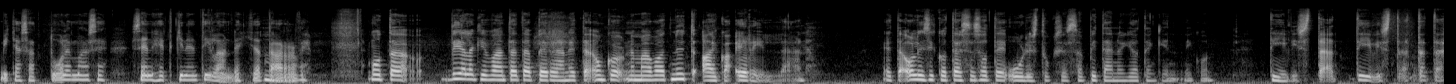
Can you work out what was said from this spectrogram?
mikä sattuu olemaan se sen hetkinen tilanne ja mm. tarve. Mm. Mutta vieläkin vain tätä perään, että onko nämä ovat nyt aika erillään? Että olisiko tässä sote-uudistuksessa pitänyt jotenkin niin kuin tiivistää, tiivistää tätä?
